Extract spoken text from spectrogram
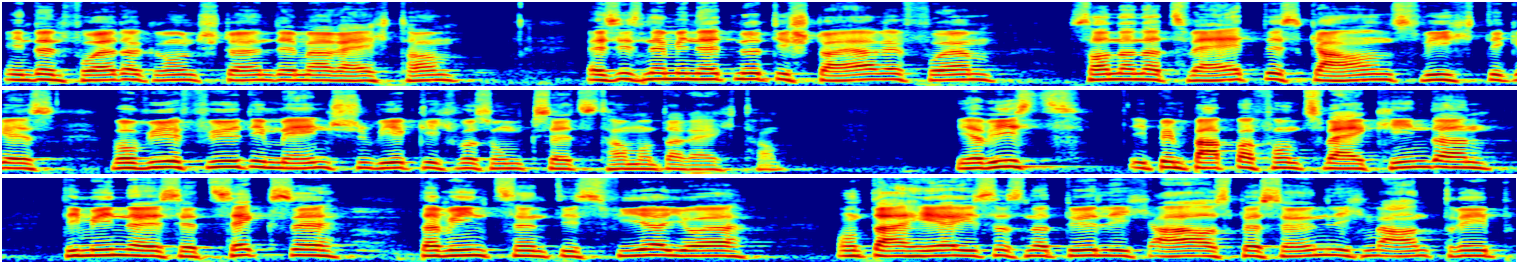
in den Vordergrund stellen, die wir erreicht haben. Es ist nämlich nicht nur die Steuerreform, sondern ein zweites ganz wichtiges, wo wir für die Menschen wirklich was umgesetzt haben und erreicht haben. Ihr wisst, ich bin Papa von zwei Kindern. Die Minna ist jetzt sechs, der Vincent ist vier Jahre und daher ist es natürlich auch aus persönlichem Antrieb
